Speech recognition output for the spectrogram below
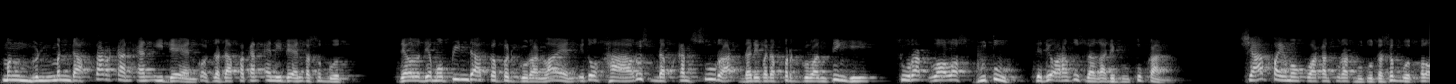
mendaftarkan NIDN. Kalau sudah dapatkan NIDN tersebut, dia kalau dia mau pindah ke perguruan lain, itu harus mendapatkan surat daripada perguruan tinggi, surat lolos butuh. Jadi orang itu sudah nggak dibutuhkan. Siapa yang mau keluarkan surat butuh tersebut? Kalau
